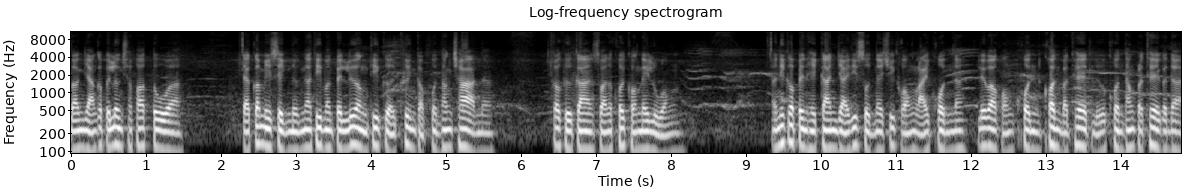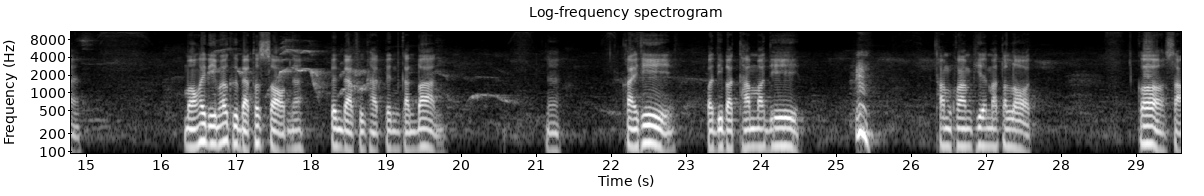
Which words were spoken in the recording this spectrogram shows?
บางอย่างก็เป็นเรื่องเฉพาะตัว แต่ก็มีสิ่งหนึ่งนะที่มันเป็นเรื่องที่เกิดขึ้นกับคนทั้งชาตินะก็คือการสวรรคตของในหลวง อันนี้ก็เป็นเหตุการณ์ใหญ่ที่สุดในชีวิตของหลายคนนะเรียกว่าของคนค่อนประเทศหรือคนทั้งประเทศก็ได้ มองให้ดีมันก็คือแบบทดสอบนะเป็นแบบฝึกหัดเป็นการบ้านนะใครที่ปฏิบัติธรรมมาดีทำความเพียรมาตลอด ก็สา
